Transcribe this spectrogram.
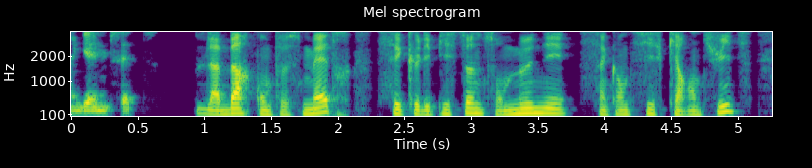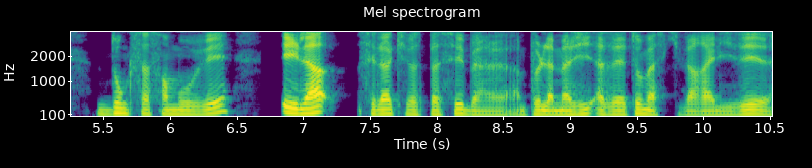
game set. La barre qu'on peut se mettre, c'est que les Pistons sont menés 56-48, donc ça sent mauvais. Et là, c'est là qu'il va se passer ben, un peu la magie Azaya Thomas, qui va réaliser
